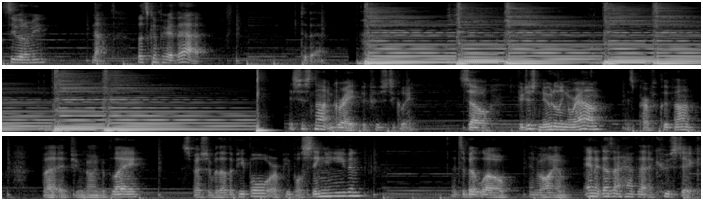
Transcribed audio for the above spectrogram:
See what I mean? Now, let's compare that to that. It's just not great acoustically. So you're just noodling around, it's perfectly fine. But if you're going to play, especially with other people or people singing even, it's a bit low in volume. And it doesn't have that acoustic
